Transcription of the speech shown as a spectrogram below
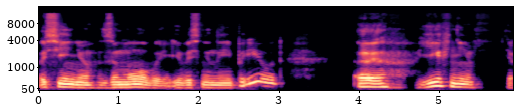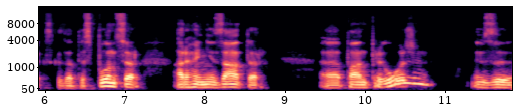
осінньо-зимовий і весняний період е, їхній, як сказати, спонсор, організатор е, пан Пригожин з,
